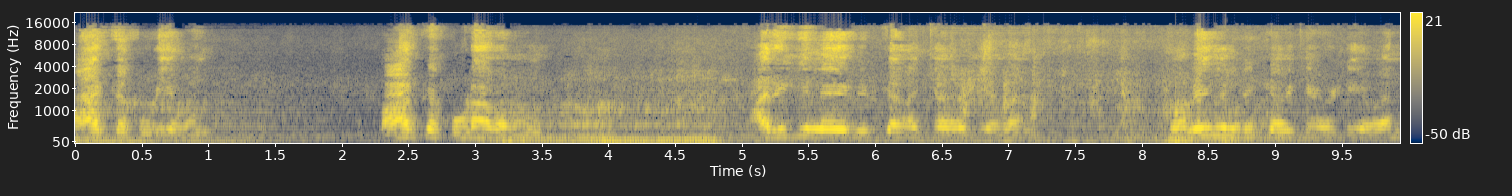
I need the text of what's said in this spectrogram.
பார்க்கக்கூடியவன் பார்க்க கூடாதவன் அருகிலே நிற்க வைக்க வேண்டியவன் தொலைவில் நிற்க வைக்க வேண்டியவன்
